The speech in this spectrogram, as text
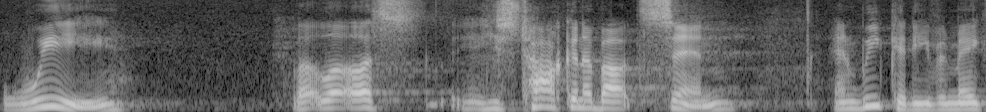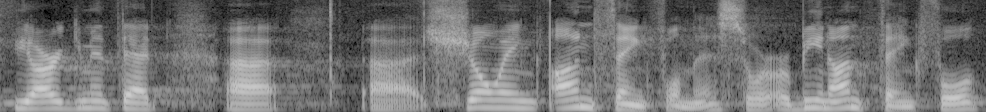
We, let, us he's talking about sin, and we could even make the argument that uh, uh, showing unthankfulness or, or being unthankful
